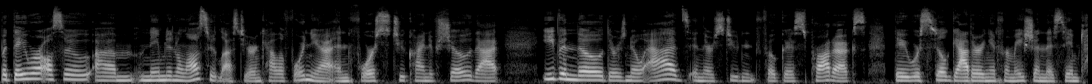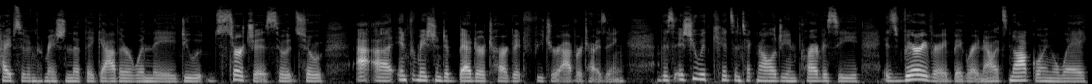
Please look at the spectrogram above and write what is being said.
But they were also um, named in a lawsuit last year in California and forced to kind of show that even though there's no ads in their student focused products, they were still gathering information, the same types of information that they gather when they do searches. So, so uh, uh, information to better target future advertising. This issue with kids and technology and privacy is very, very big right now. It's not going away,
